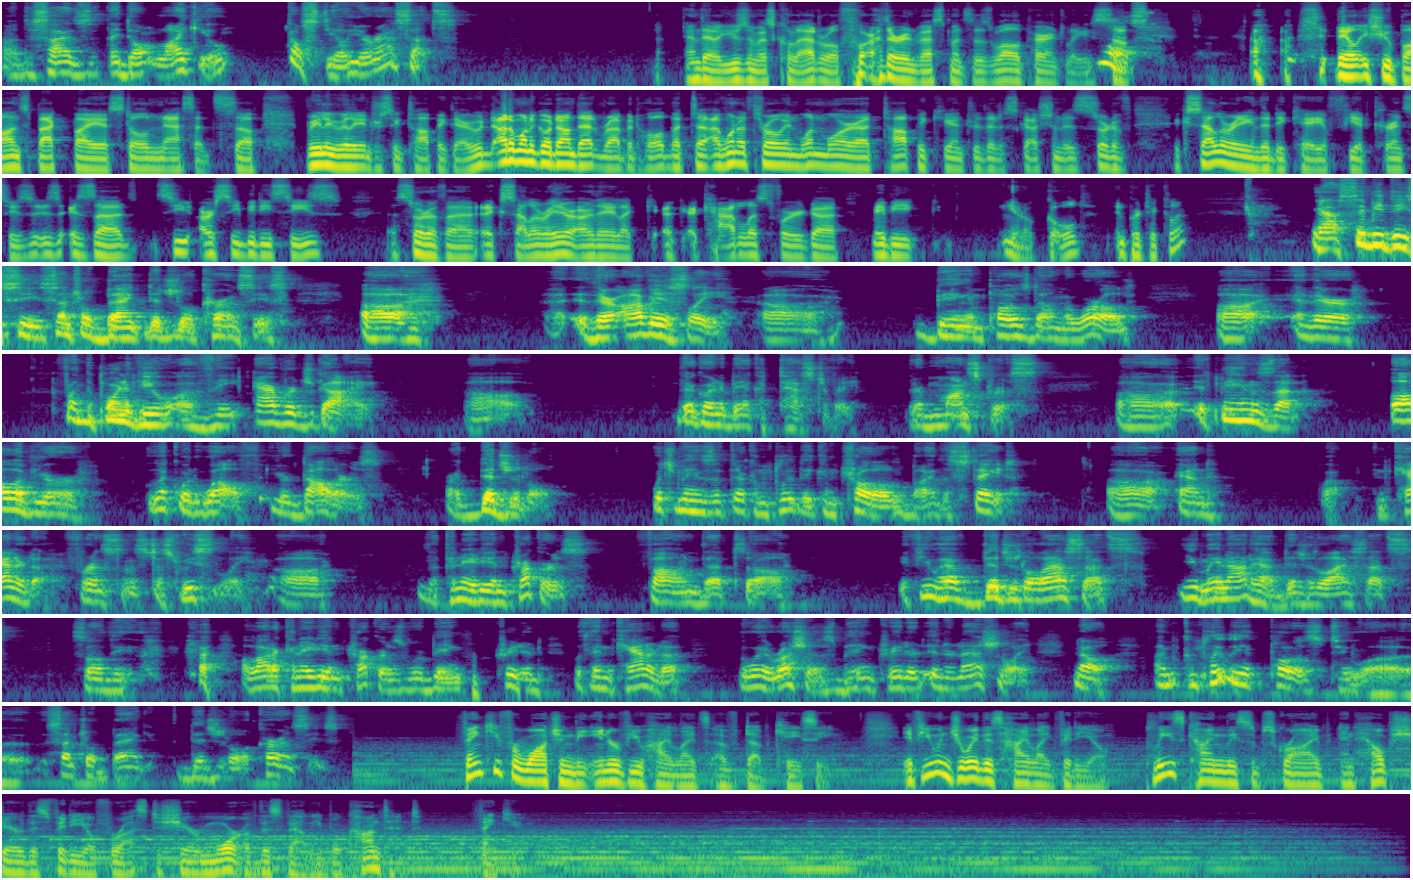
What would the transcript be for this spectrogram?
uh, decides that they don't like you, they'll steal your assets. And they'll use them as collateral for other investments as well, apparently. Yes. So they'll issue bonds backed by stolen assets. So, really, really interesting topic there. I don't want to go down that rabbit hole, but uh, I want to throw in one more uh, topic here into the discussion: is sort of accelerating the decay of fiat currencies. Is is uh, C- are CBDCs sort of an accelerator? Are they like a, a catalyst for uh, maybe you know gold in particular? Yeah, CBDC, central bank digital currencies. Uh, they're obviously uh, being imposed on the world. Uh, and they're, from the point of view of the average guy, uh, they're going to be a catastrophe. They're monstrous. Uh, it means that all of your liquid wealth, your dollars, are digital, which means that they're completely controlled by the state. Uh, and well, in Canada, for instance, just recently, uh, the Canadian truckers found that uh, if you have digital assets, you may not have digital assets. So the a lot of Canadian truckers were being treated within Canada the way Russia is being treated internationally. Now, I'm completely opposed to uh, central bank digital currencies. Thank you for watching the interview highlights of Doug Casey. If you enjoy this highlight video, Please kindly subscribe and help share this video for us to share more of this valuable content. Thank you.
